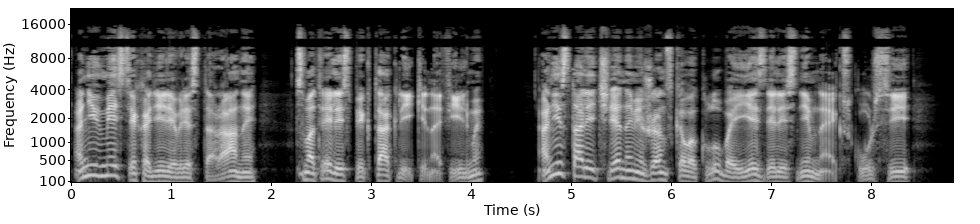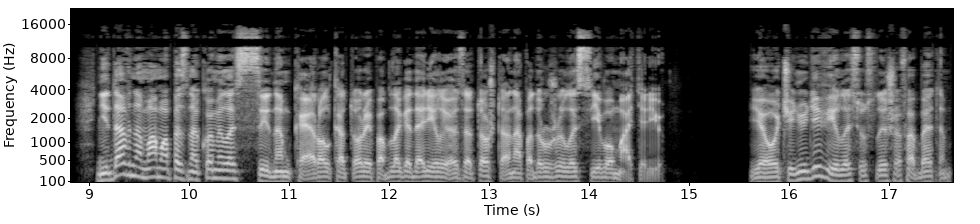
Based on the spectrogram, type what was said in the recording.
Они вместе ходили в рестораны, смотрели спектакли и кинофильмы. Они стали членами женского клуба и ездили с ним на экскурсии. Недавно мама познакомилась с сыном Кэрол, который поблагодарил ее за то, что она подружилась с его матерью. Я очень удивилась, услышав об этом.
